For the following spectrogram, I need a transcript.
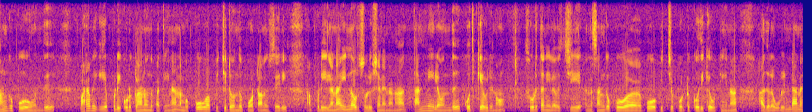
சங்குப்பூவை வந்து பறவைக்கு எப்படி கொடுக்கலான்னு வந்து பார்த்திங்கன்னா நம்ம பூவாக பிச்சுட்டு வந்து போட்டாலும் சரி அப்படி இல்லைன்னா இன்னொரு சொல்யூஷன் என்னென்னா தண்ணியில் வந்து கொதிக்க விடணும். சுடு தண்ணியில் வச்சு அந்த சங்கப்பூவை பூவை பூவை பிச்சு போட்டு கொதிக்க விட்டிங்கன்னா அதில் உண்டான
